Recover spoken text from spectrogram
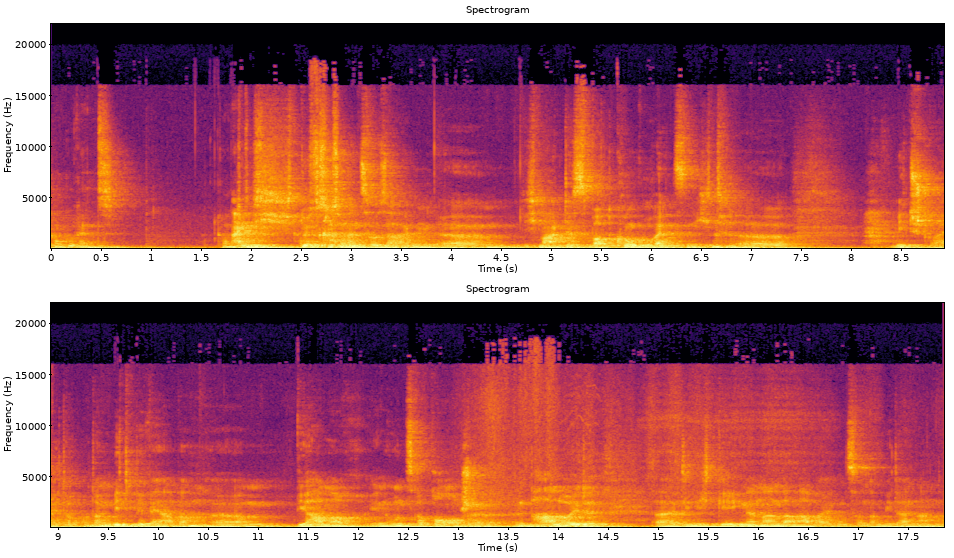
Konkurrenz. Kommt Eigentlich, das, das kann man so sagen. Ähm, ich mag das Wort Konkurrenz nicht. Mhm. Äh, Mitstreiter oder Mitbewerber. Mhm. Ähm, wir haben auch in unserer Branche ein paar Leute, äh, die nicht gegeneinander arbeiten, sondern miteinander.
